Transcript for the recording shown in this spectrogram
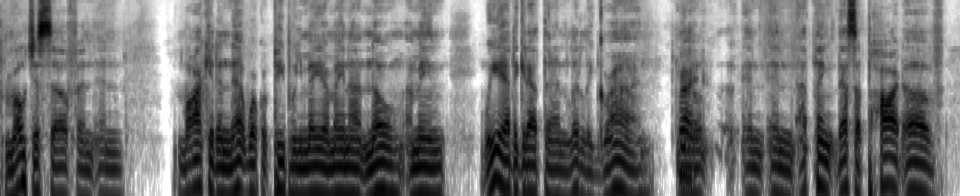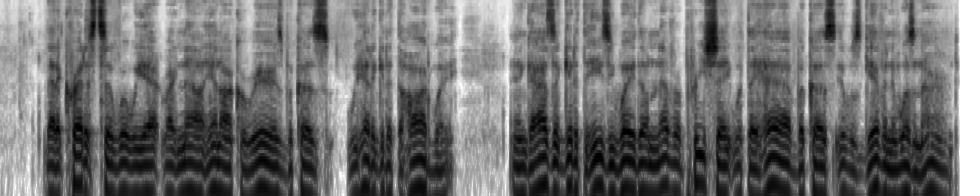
promote yourself and, and market and network with people you may or may not know. I mean, we had to get out there and literally grind. Right. know, and and I think that's a part of that accredits to where we at right now in our careers because we had to get it the hard way. And guys that get it the easy way, they'll never appreciate what they have because it was given, it wasn't earned.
